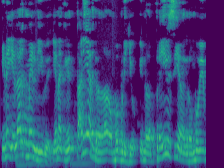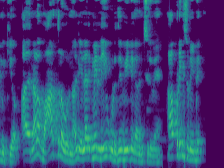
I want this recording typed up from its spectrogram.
இன்னைக்கு எல்லாருக்குமே லீவு எனக்கு தனியா இருக்கிறதுனா ரொம்ப பிடிக்கும். என்னோட பிரைவசி எனக்கு ரொம்பவே முக்கியம். அதனால வாரத்துல ஒரு நாள் எல்லாருக்குமே லீவ் கொடுத்து வீட்டுக்கு அனுப்பிச்சிருவேன். அப்படின்னு சொல்லிட்டு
